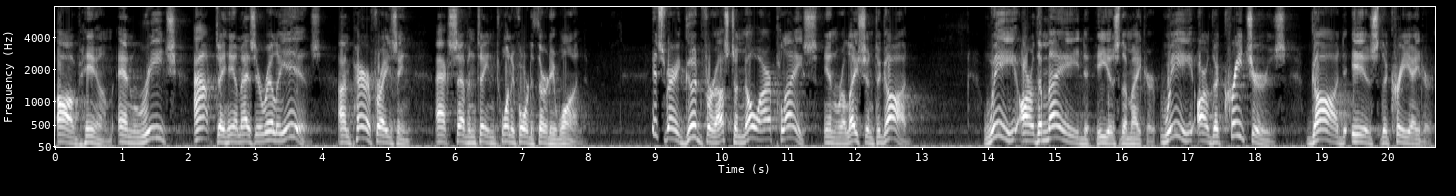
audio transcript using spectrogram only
of him and reach out to him as he really is. I'm paraphrasing Acts 17, 24 to 31. It's very good for us to know our place in relation to God. We are the made, He is the maker. We are the creatures, God is the creator.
